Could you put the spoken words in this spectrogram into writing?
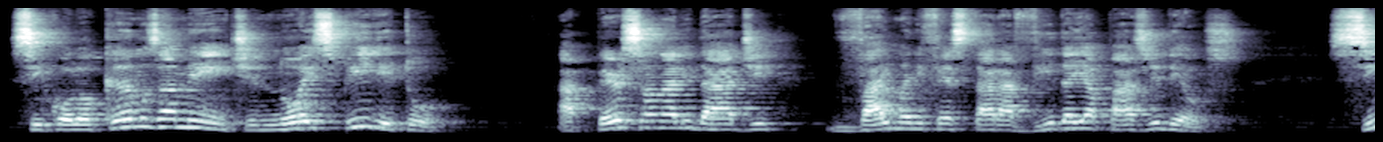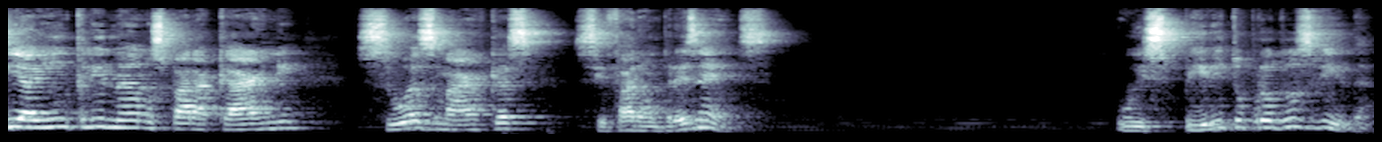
Se colocamos a mente no espírito, a personalidade vai manifestar a vida e a paz de Deus. Se a inclinamos para a carne, suas marcas se farão presentes. O espírito produz vida,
